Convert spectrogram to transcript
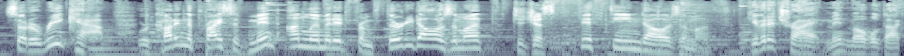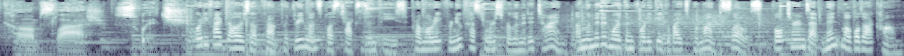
F- So to recap, we're cutting the price of Mint Unlimited from $30 a month to just $15 a month. Give it a try at mintmobile.com slash switch. $45 upfront for three months plus taxes and fees. Promo rate for new customers for limited time. Unlimited more than 40 gigabytes per month. Slows. Full terms at mintmobile.com.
